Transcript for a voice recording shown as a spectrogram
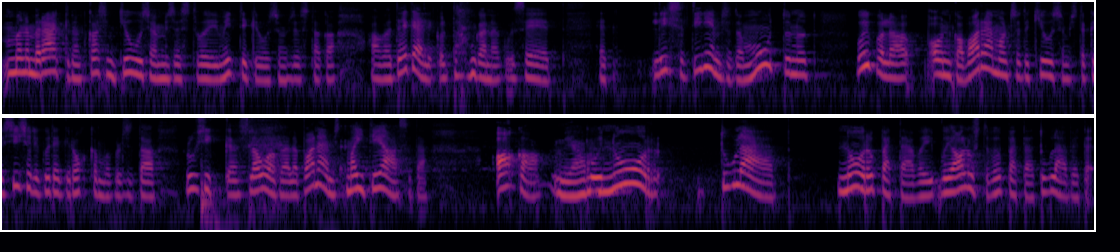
me oleme rääkinud ka siin kiusamisest või mittekiusamisest, aga, aga tegelikult on ka nagu see, et, et lihtsalt inimesed on muutunud võib-olla on ka varem olnud seda kiusamist, aga siis oli kuidagi rohkem võib-olla seda rusikas laua peale panemist, ma ei tea seda. aga ja. kui noor tuleb noor õpetaja või, või alustav õpetaja tuleb ja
